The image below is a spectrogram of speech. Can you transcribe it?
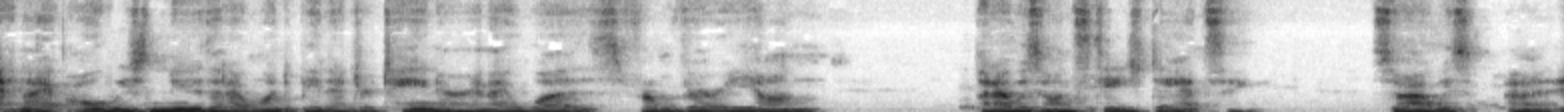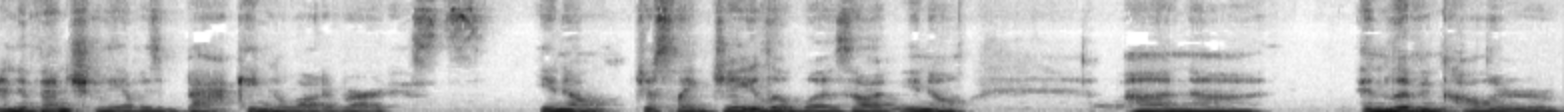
and I always knew that I wanted to be an entertainer, and I was from very young. But I was on stage dancing, so I was, uh, and eventually I was backing a lot of artists. You know, just like J Lo was on, you know, on uh, in Color, or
